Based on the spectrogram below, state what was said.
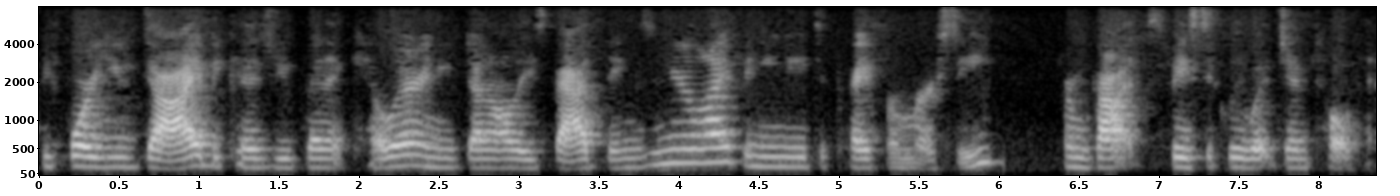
before you die because you've been a killer and you've done all these bad things in your life and you need to pray for mercy from God. It's basically what Jim told him.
